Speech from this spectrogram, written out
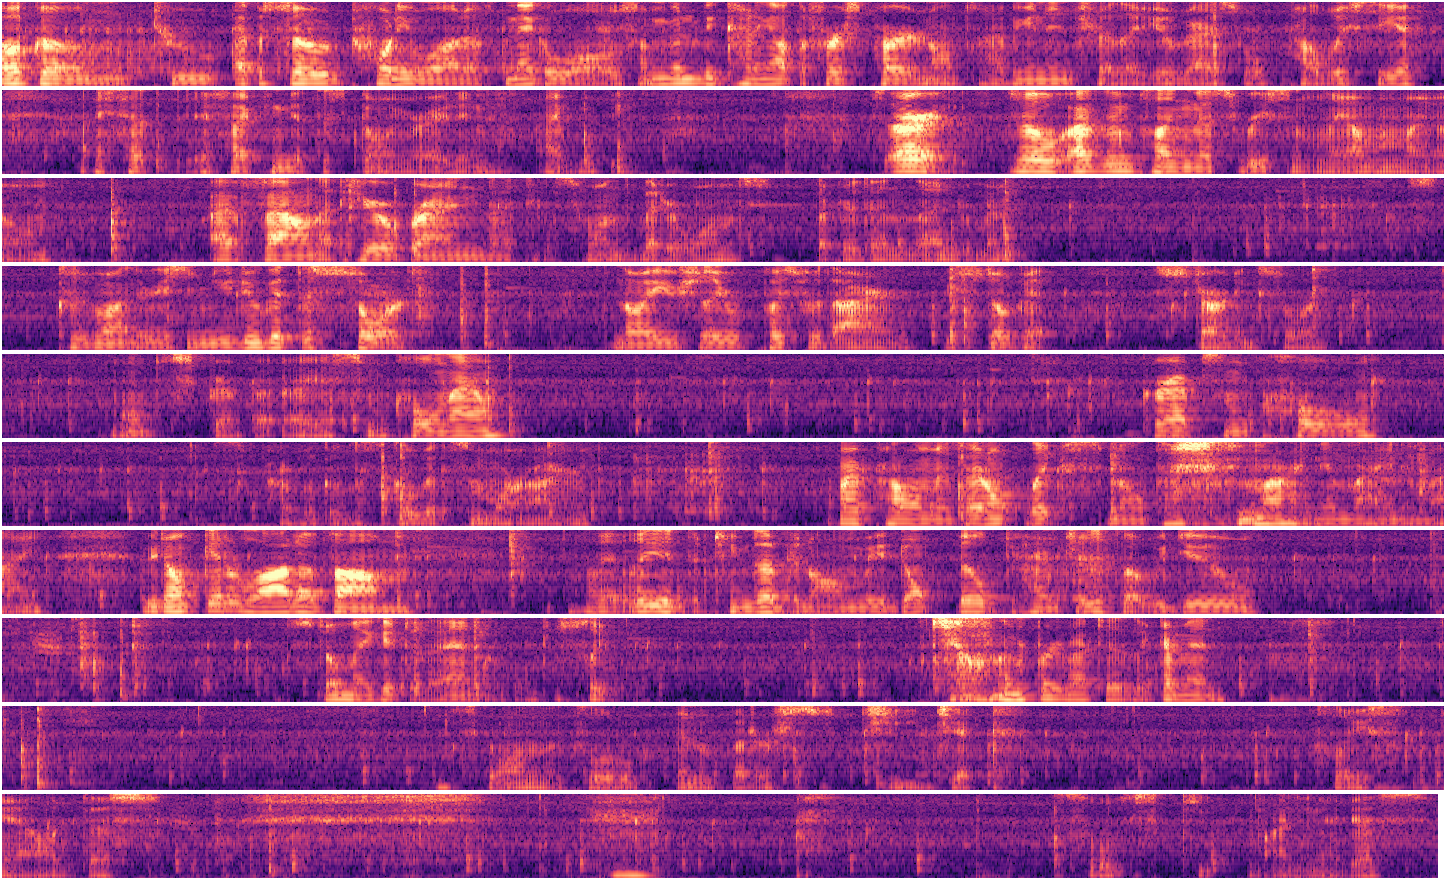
welcome to episode 21 of Mega Walls. I'm going to be cutting out the first part and also having an intro that you guys will probably see if I set if I can get this going right in iMovie. So, alright, so I've been playing this recently on my own. I've found that Herobrine, I think, is one of the better ones, better than the Enderman. Because one of the reasons you do get this sword, though I usually replace with iron, you still get starting sword. I'll just grab, I guess, some coal now. Grab some coal. Let's probably go, let's go get some more iron. My problem is I don't like smelt, I just mine and mine and mine. We don't get a lot of, um, lately, the teams I've been on, we don't build trenches, but we do still make it to the end. We'll just, like, kill them pretty much as they come in. Let's go on that's a little in a better strategic place. Yeah, like this. So we'll just keep mining, I guess.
